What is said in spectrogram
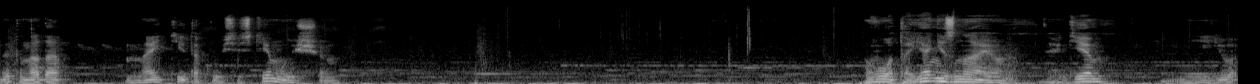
Это надо найти такую систему еще. Вот, а я не знаю, где ее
